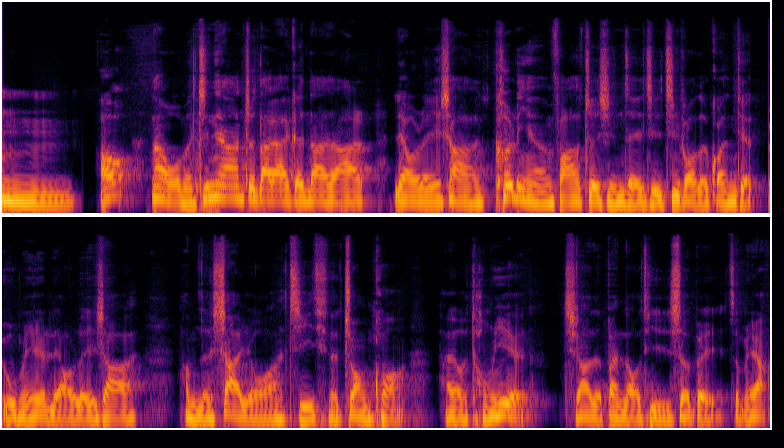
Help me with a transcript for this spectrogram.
嗯，好，那我们今天就大概跟大家聊了一下科林研发最新这一季季报的观点，我们也聊了一下他们的下游啊记忆体的状况，还有同业其他的半导体设备怎么样。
